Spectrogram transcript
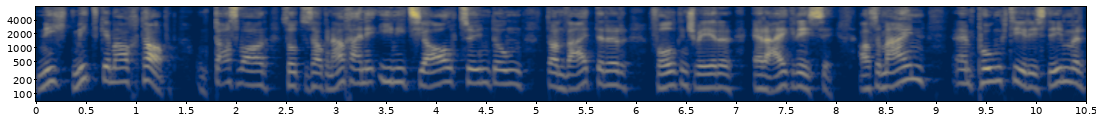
nicht mitgemacht haben. Und das war sozusagen auch eine Initialzündung dann weiterer folgenschwerer Ereignisse. Also mein äh, Punkt hier ist immer,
